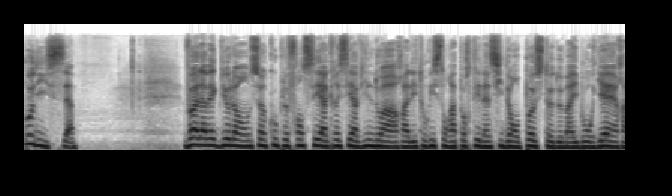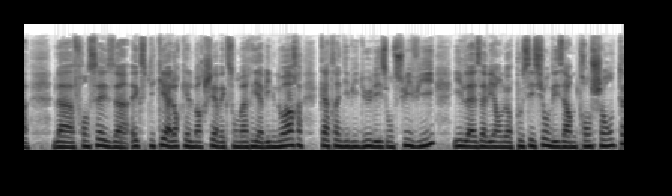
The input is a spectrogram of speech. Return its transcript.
police. Vol avec violence, un couple français agressé à Ville-Noire. Les touristes ont rapporté l'incident au poste de Maillebourg hier. La française a expliqué alors qu'elle marchait avec son mari à Ville-Noire. Quatre individus les ont suivis. Ils avaient en leur possession des armes tranchantes.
